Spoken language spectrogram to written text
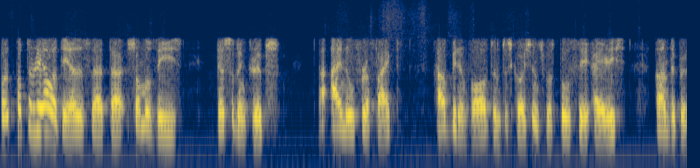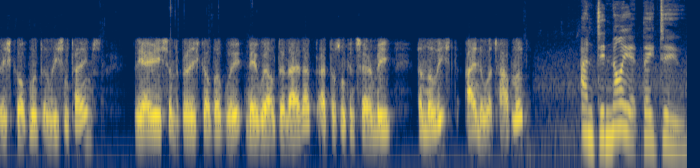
But but the reality is that uh, some of these dissident groups, I know for a fact, have been involved in discussions with both the Irish and the British government in recent times. The Irish and the British government may well deny that. That doesn't concern me in the least. I know it's happening. And deny it they do.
